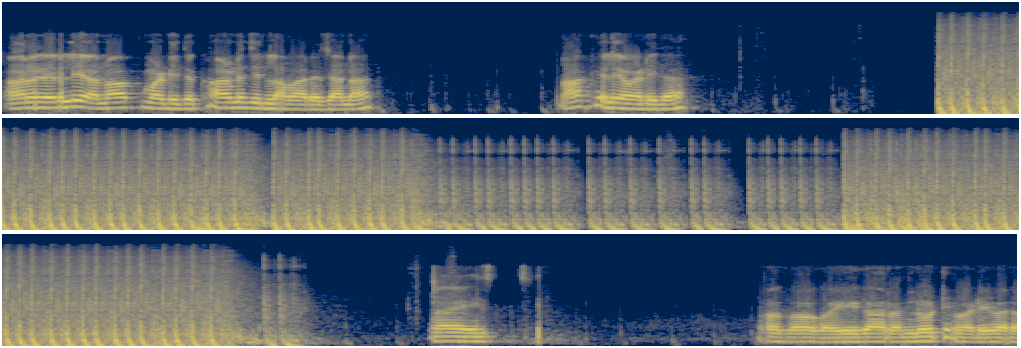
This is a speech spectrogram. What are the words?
ಅವನ ಎಲ್ಲಿಯ ನಾಕ್ ಮಾಡಿದ್ದು ಕಾಣುದಿಲ್ಲ ಮಾರ ಜನ ನಾಕ್ ಎಲ್ಲಿ ಮಾಡಿದ ನೈಸ್ ಹೋಗ ಹೋಗ ಈಗ ಅವ್ರನ್ನ ಲೂಟಿ ಮಾಡಿ ಬರ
